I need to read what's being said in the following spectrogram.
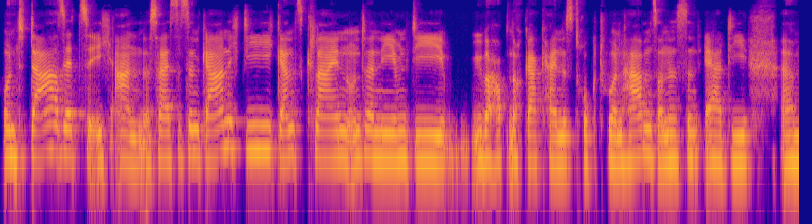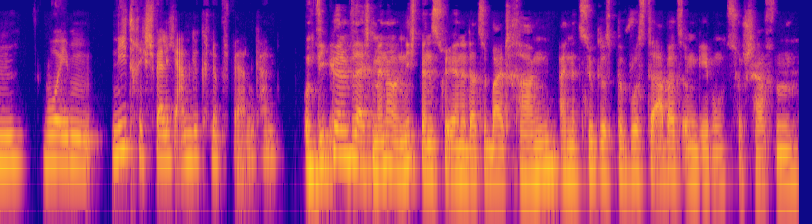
Und da setze ich an. Das heißt, es sind gar nicht die ganz kleinen Unternehmen, die überhaupt noch gar keine Strukturen haben, sondern es sind eher die, ähm, wo eben niedrigschwellig angeknüpft werden kann. Und wie können vielleicht Männer und Nicht-Menstruierende dazu beitragen, eine zyklusbewusste Arbeitsumgebung zu schaffen?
